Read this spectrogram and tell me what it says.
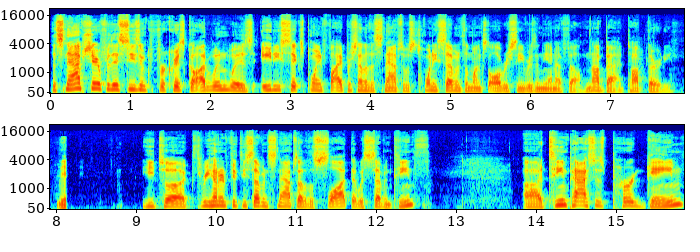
The snap share for this season for Chris Godwin was 86.5% of the snaps. It was 27th amongst all receivers in the NFL. Not bad. Top 30. Yeah. He took 357 snaps out of the slot. That was 17th. Uh, team passes per game,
